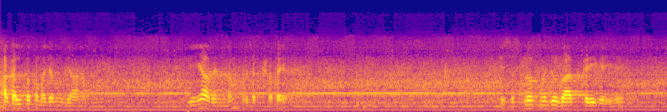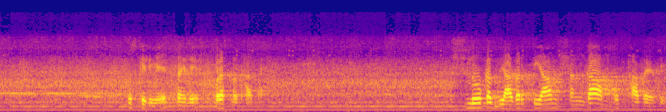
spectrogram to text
अकल्पकमजम ज्ञानम। ज्ञाभिन्नम प्रचक्षते। इस श्लोक में जो बात कही गई है, उसके लिए पहले प्रश्न उठाता है। श्लोक व्यावर्त्याम शंकाम उत्थापयते।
